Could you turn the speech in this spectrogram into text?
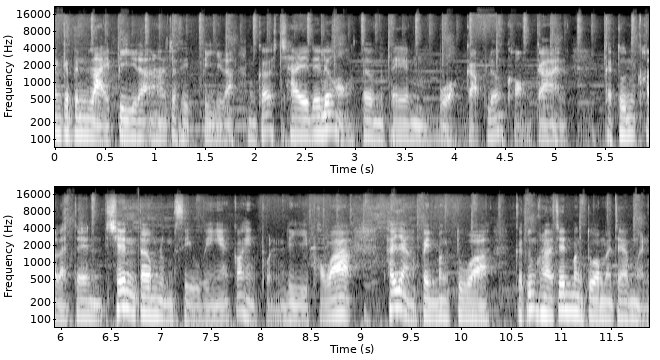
นกันเป็นหลายปีแล้วนะจะสิปีแล้ว มันก็ใช้ในเรื่องของเติมเต็มบวกกับเรื่องของการ กระตุ้นคอลลาเจน เช่นเติมหลุมสิวอย่างเงี้ยก็เห็นผลดี เพราะว่าถ้าอย่างเป็นบางตัวกระตุ้นคอลลาเจนบางตัวมันจะเหมือน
